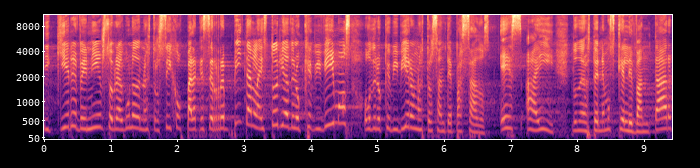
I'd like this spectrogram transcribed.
y quiere venir sobre alguno de nuestros hijos para que se repitan la historia de lo que vivimos o de lo que vivieron nuestros antepasados. Es ahí donde nos tenemos que levantar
